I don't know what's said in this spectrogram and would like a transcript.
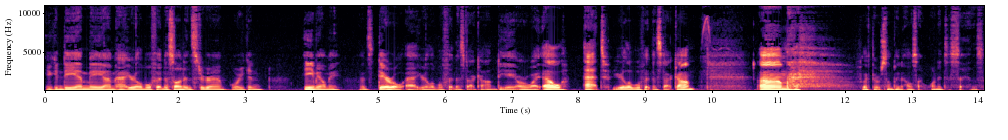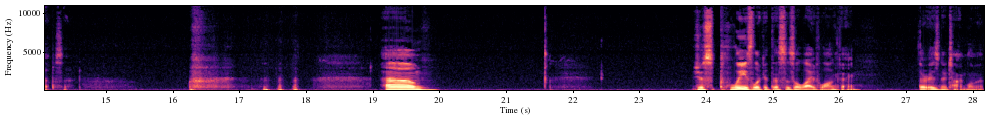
You can DM me. I'm at your level fitness on Instagram, or you can email me. That's Daryl at yourlevelfitness.com. D A R Y L at yourlevelfitness.com. Um, I feel like there was something else I wanted to say in this episode. um, just please look at this as a lifelong thing. There is no time limit.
